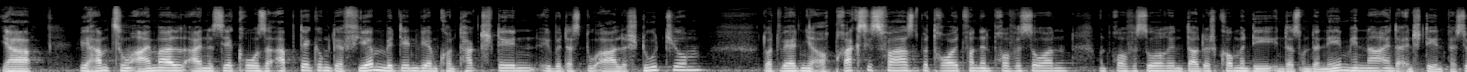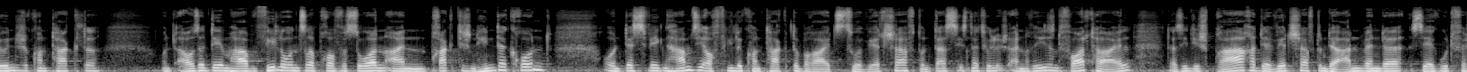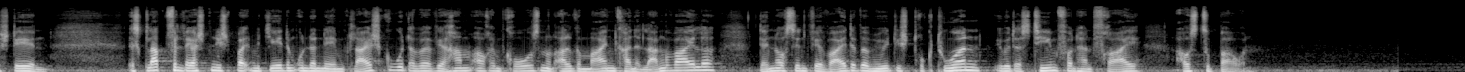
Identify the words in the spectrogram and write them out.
Ja, wir haben zum einmal eine sehr große Abdeckung der Firmen, mit denen wir im Kontakt stehen über das duale Studium. Dort werden ja auch Praxisphasen betreut von den Professoren und Professorinnen. Dadurch kommen die in das Unternehmen hinein, da entstehen persönliche Kontakte. Und außerdem haben viele unserer Professoren einen praktischen Hintergrund und deswegen haben sie auch viele Kontakte bereits zur Wirtschaft. Und das ist natürlich ein Riesenvorteil, dass sie die Sprache der Wirtschaft und der Anwender sehr gut verstehen. Es klappt vielleicht nicht bei, mit jedem Unternehmen gleich gut, aber wir haben auch im Großen und Allgemeinen keine Langweile. Dennoch sind wir weiter bemüht, die Strukturen über das Team von Herrn Frei auszubauen.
